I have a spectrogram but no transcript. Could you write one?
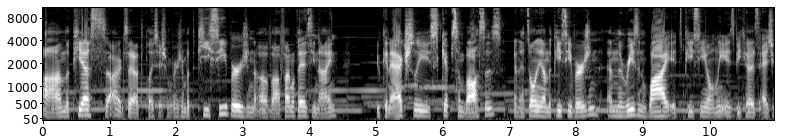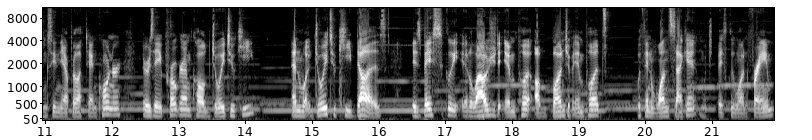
on the PS, I'd say not the PlayStation version, but the PC version of uh, Final Fantasy IX, you can actually skip some bosses, and it's only on the PC version. And the reason why it's PC only is because, as you can see in the upper left hand corner, there is a program called JoyToKey. And what JoyToKey does is basically it allows you to input a bunch of inputs within one second, which is basically one frame.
